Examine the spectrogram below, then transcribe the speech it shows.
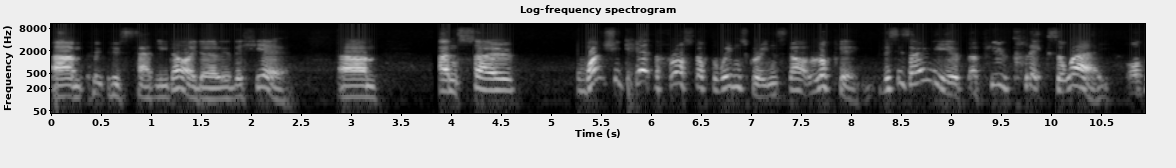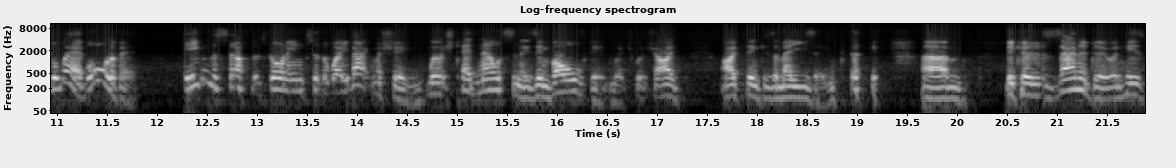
um, who, who, sadly died earlier this year. Um, and so once you get the frost off the windscreen and start looking, this is only a, a, few clicks away of the web, all of it. Even the stuff that's gone into the Wayback Machine, which Ted Nelson is involved in, which which I I think is amazing, um, because Xanadu and his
